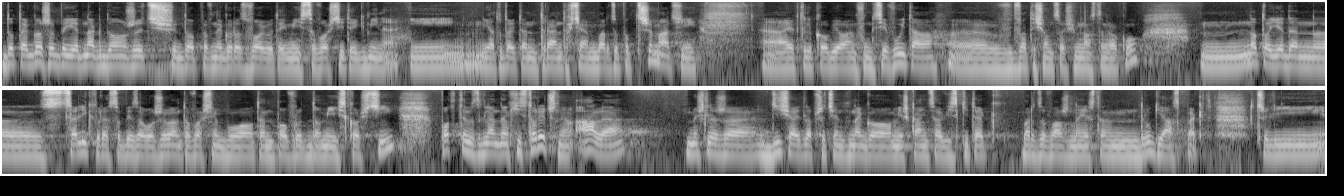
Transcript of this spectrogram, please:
do tego, żeby jednak dążyć do pewnego rozwoju tej miejscowości, tej gminy. I ja tutaj ten trend chciałem bardzo podtrzymać i E, jak tylko objąłem funkcję wójta w 2018 roku, mm, no to jeden z celi, które sobie założyłem, to właśnie było ten powrót do miejskości. Pod tym względem historycznym, ale myślę, że dzisiaj dla przeciętnego mieszkańca Wiskitek bardzo ważny jest ten drugi aspekt, czyli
